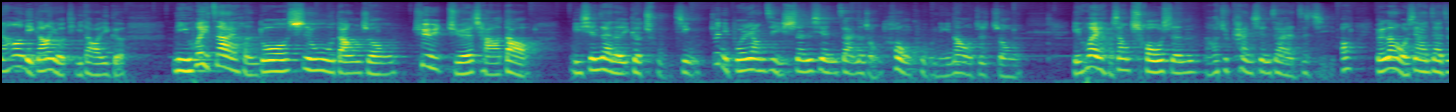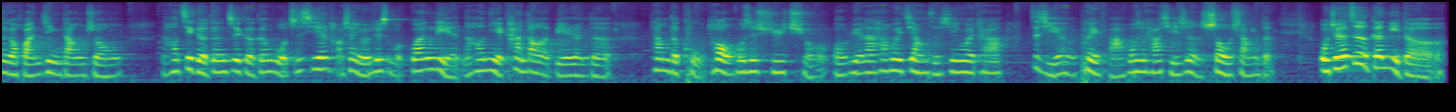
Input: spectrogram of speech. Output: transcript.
然后你刚刚有提到一个，你会在很多事物当中去觉察到你现在的一个处境，就你不会让自己深陷在那种痛苦泥淖之中。你会好像抽身，然后去看现在的自己。哦，原来我现在在这个环境当中，然后这个跟这个跟我之间好像有一些什么关联。然后你也看到了别人的他们的苦痛或是需求。哦，原来他会这样子，是因为他自己也很匮乏，或是他其实是很受伤的。我觉得这个跟你的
